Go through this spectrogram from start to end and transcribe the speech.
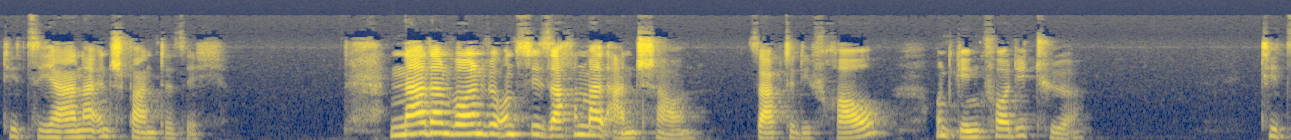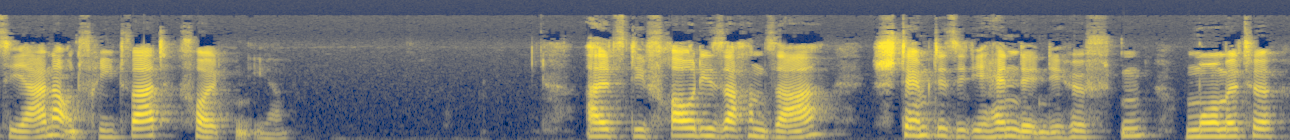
Tiziana entspannte sich. Na, dann wollen wir uns die Sachen mal anschauen, sagte die Frau und ging vor die Tür. Tiziana und Friedwart folgten ihr. Als die Frau die Sachen sah, stemmte sie die Hände in die Hüften, murmelte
